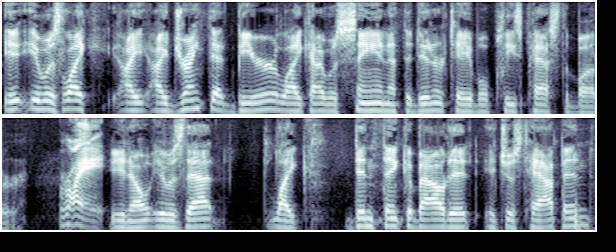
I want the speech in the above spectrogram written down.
it, it was like I, I drank that beer like I was saying at the dinner table, please pass the butter. Right. You know, it was that like didn't think about it. It just happened.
